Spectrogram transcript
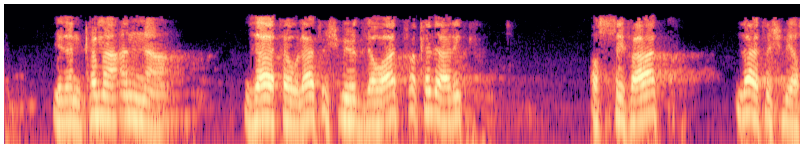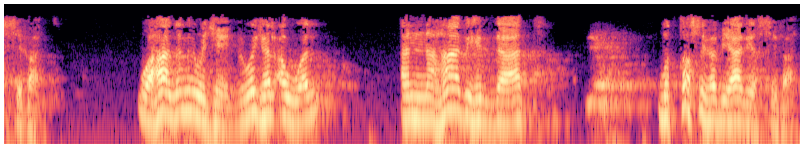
إذا كما أن ذاته لا تشبه الذوات فكذلك الصفات لا تشبه الصفات. وهذا من وجهين. الوجه الأول أن هذه الذات متصفة بهذه الصفات.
